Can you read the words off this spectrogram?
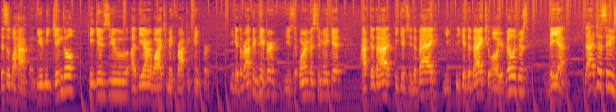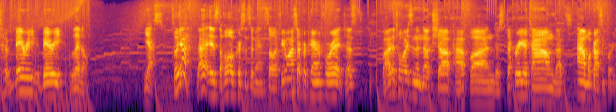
this is what happens. You meet Jingle, he gives you a DIY to make wrapping paper. You get the wrapping paper, use the ornaments to make it. After that, he gives you the bag. You, you get the bag to all your villagers. The end. That just seems very, very little. Yes. So yeah, that is the whole Christmas event. So if you want to start preparing for it, just buy the toys in the Nook shop, have fun, just decorate your town. That's Animal Crossing for you.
